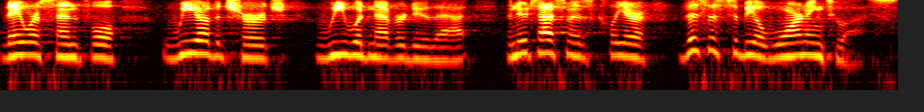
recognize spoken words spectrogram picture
They were sinful. We are the church. We would never do that. The New Testament is clear. This is to be a warning to us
